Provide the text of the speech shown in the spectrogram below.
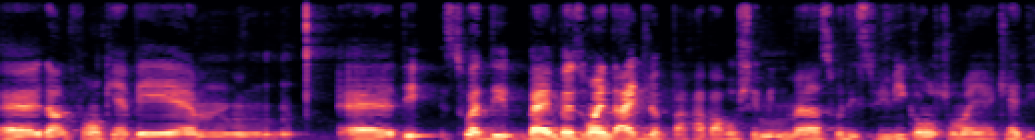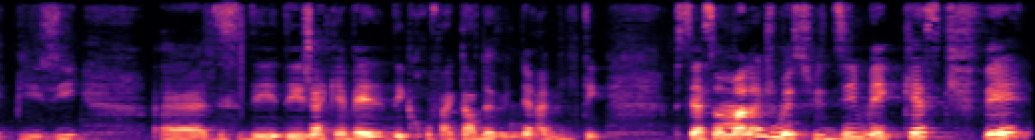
dans le fond, qui avaient des, soit des ben, besoins d'aide par rapport au cheminement, soit des suivis conjoints avec la DPJ, euh, c'est des, des, gens qui avaient des gros facteurs de vulnérabilité. Puis c'est à ce moment-là que je me suis dit, mais qu'est-ce qui fait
